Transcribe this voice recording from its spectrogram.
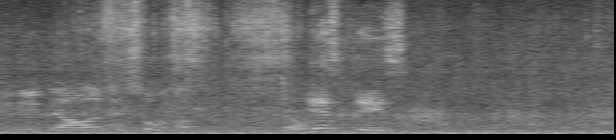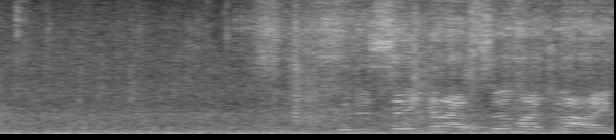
You need the honest or not? Yes, please. But it's taken out so much is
